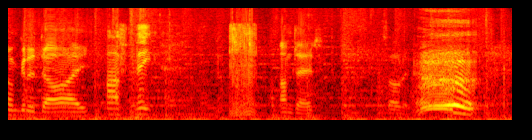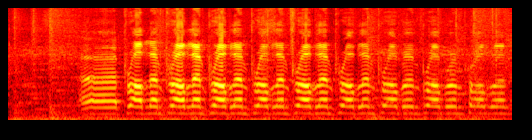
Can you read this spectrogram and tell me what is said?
I'm gonna die. Ah, they... I'm dead. Sorry. uh, problem, problem, problem, problem, problem, problem, problem, problem, problem.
